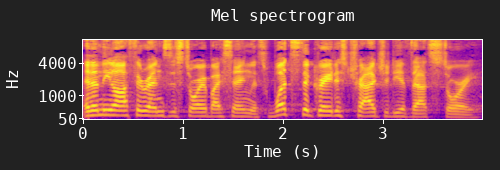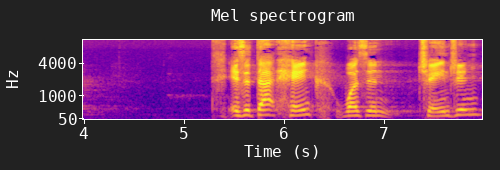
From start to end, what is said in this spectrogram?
And then the author ends the story by saying this What's the greatest tragedy of that story? Is it that Hank wasn't changing?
